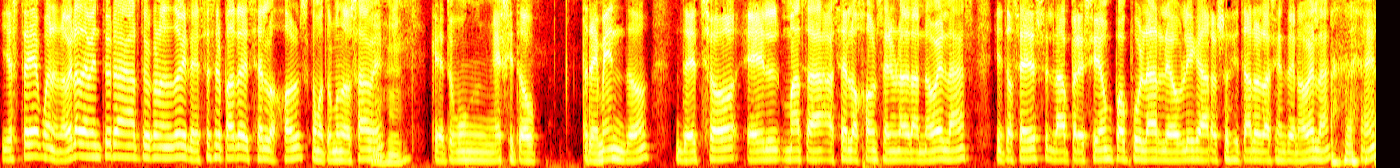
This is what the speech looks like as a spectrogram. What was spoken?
Y este, bueno, novela de aventura Arthur Conan Doyle, este es el padre de Sherlock Holmes, como todo el mundo sabe, Ujú. que tuvo un éxito tremendo. De hecho, él mata a Sherlock Holmes en una de las novelas y entonces la presión popular le obliga a resucitarlo en la siguiente novela, ¿eh?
